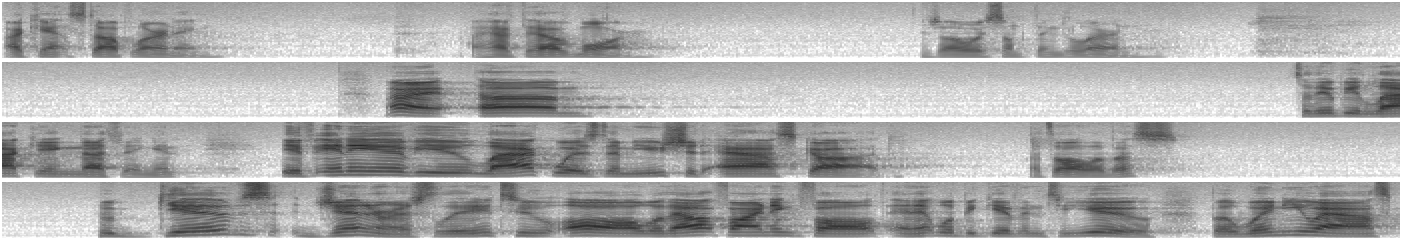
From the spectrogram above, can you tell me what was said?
I can't stop learning. I have to have more. There's always something to learn. All right. Um, so they'll be lacking nothing. And if any of you lack wisdom, you should ask God. That's all of us. Who gives generously to all without finding fault, and it will be given to you. But when you ask,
